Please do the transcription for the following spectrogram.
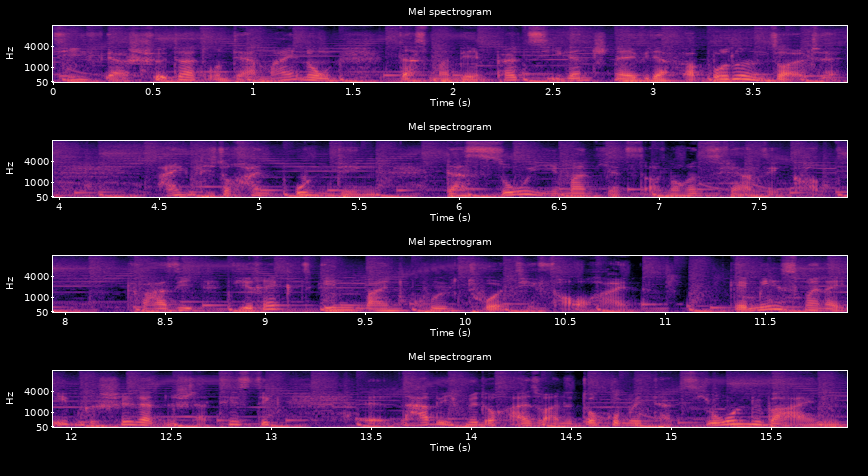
tief erschüttert und der Meinung, dass man den Percy ganz schnell wieder verbuddeln sollte. Eigentlich doch ein Unding, dass so jemand jetzt auch noch ins Fernsehen kommt quasi direkt in mein Kultur-TV rein. Gemäß meiner eben geschilderten Statistik äh, habe ich mir doch also eine Dokumentation über einen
